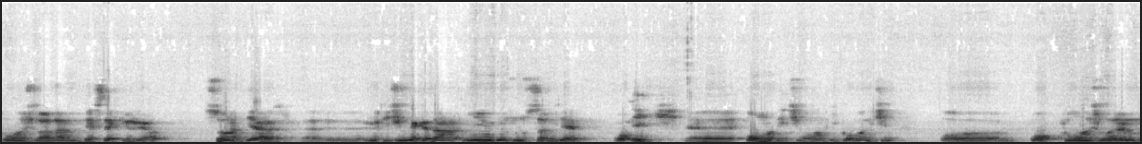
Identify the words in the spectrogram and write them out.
kullanıcılardan destek veriyor. Sonra diğer üretici ne kadar iyi ürün sunsa bile o ilk olmadığı için olan, ilk olmadığı için o, o kullanıcıların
